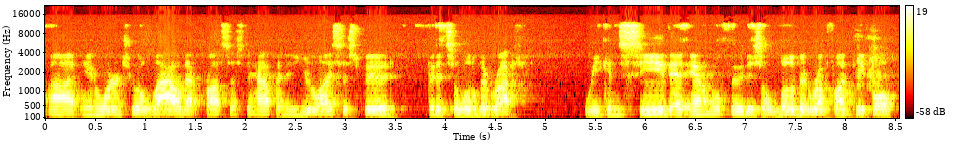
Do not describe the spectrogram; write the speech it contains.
uh, in order to allow that process to happen and utilize this food, but it's a little bit rough. We can see that animal food is a little bit rough on people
